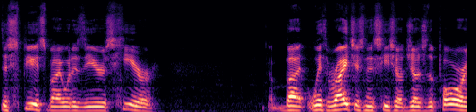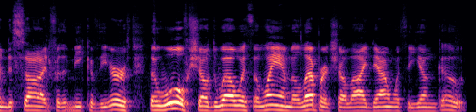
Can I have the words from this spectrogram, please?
disputes by what his ears hear. But with righteousness he shall judge the poor and decide for the meek of the earth. The wolf shall dwell with the lamb, the leopard shall lie down with the young goat.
